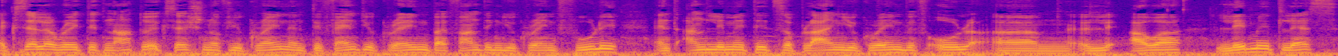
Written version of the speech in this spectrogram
accelerated NATO accession of Ukraine and defend Ukraine by funding Ukraine fully and unlimited supplying Ukraine with all um, our limitless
